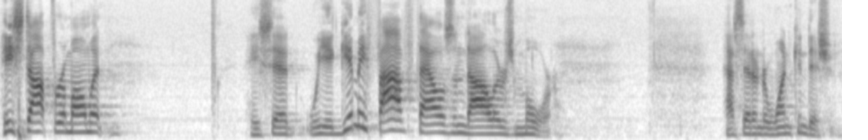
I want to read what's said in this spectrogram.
he stopped for a moment. He said, Will you give me $5,000 more? I said, Under one condition.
